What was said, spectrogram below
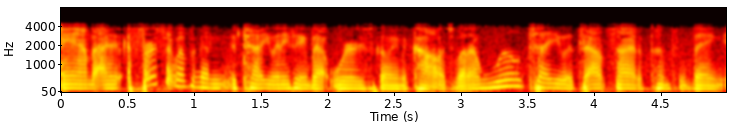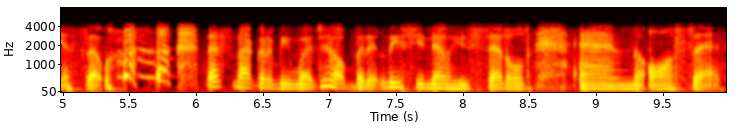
And I, at first, I wasn't going to tell you anything about where he's going to college, but I will tell you it's outside of Pennsylvania. So that's not going to be much help, but at least you know he's settled and all set.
